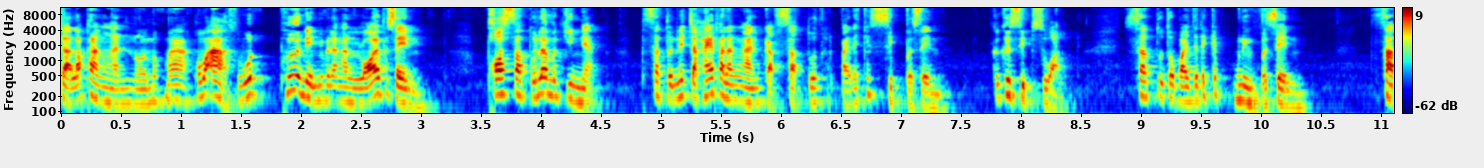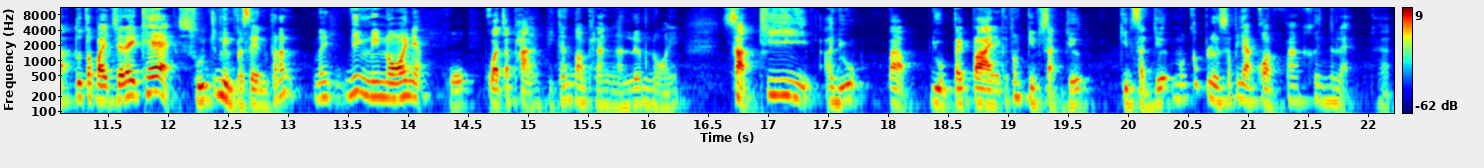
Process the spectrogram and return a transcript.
จะรับพลังงานน้อยมากๆ เพราะว่าสมมติพืชเนี่ยมีพลังงานร้อยเปอร์เซ็นต์พอสัตว์ตัวแรกมากินเนี่ยสัตว์ตัวนี้จะให้พลังงานกับสัตว์ตัวถัดไปได้แค่สิบเปอร์เซ็นต์ก็คือสิบส่วน สัตว์ตัวต่อไปจะได้แค่หนึ่งเปอร์เซ็นต์สัตว์ตัวต่อไปจะได้แค่0.1%เพราะนั้นยิ่งน้อยๆเนี่ยโหกว่าจะผ่านกี่ขั้นตอนพลังงานเริ่มน้อย สัตว์ที่อายุแบบอยู่ปลายๆเนี่ยก็ต้องกินสัตว์เยอะ กินสัตว์เยอะมันก็เปลืองทรัพยากรมากขึ้นนั่นแหละนะ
